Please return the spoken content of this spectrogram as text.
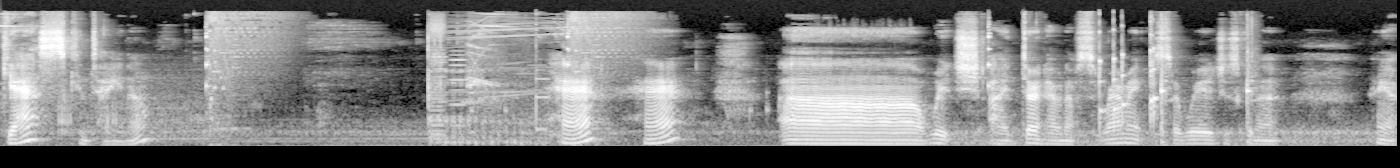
gas container. Huh? Huh? Uh, which I don't have enough ceramic, so we're just going to... Hang on.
